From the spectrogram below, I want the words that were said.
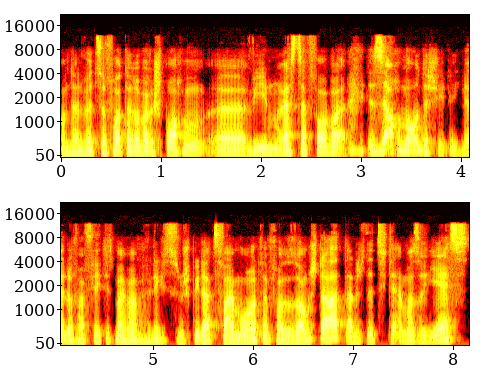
Und dann wird sofort darüber gesprochen, äh, wie im Rest der Vorbereitung. Es ist auch immer unterschiedlich. Ne? Du verpflichtest, manchmal verpflichtest du einen Spieler zwei Monate vor Saisonstart, dann sitze ich da immer so, yes,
